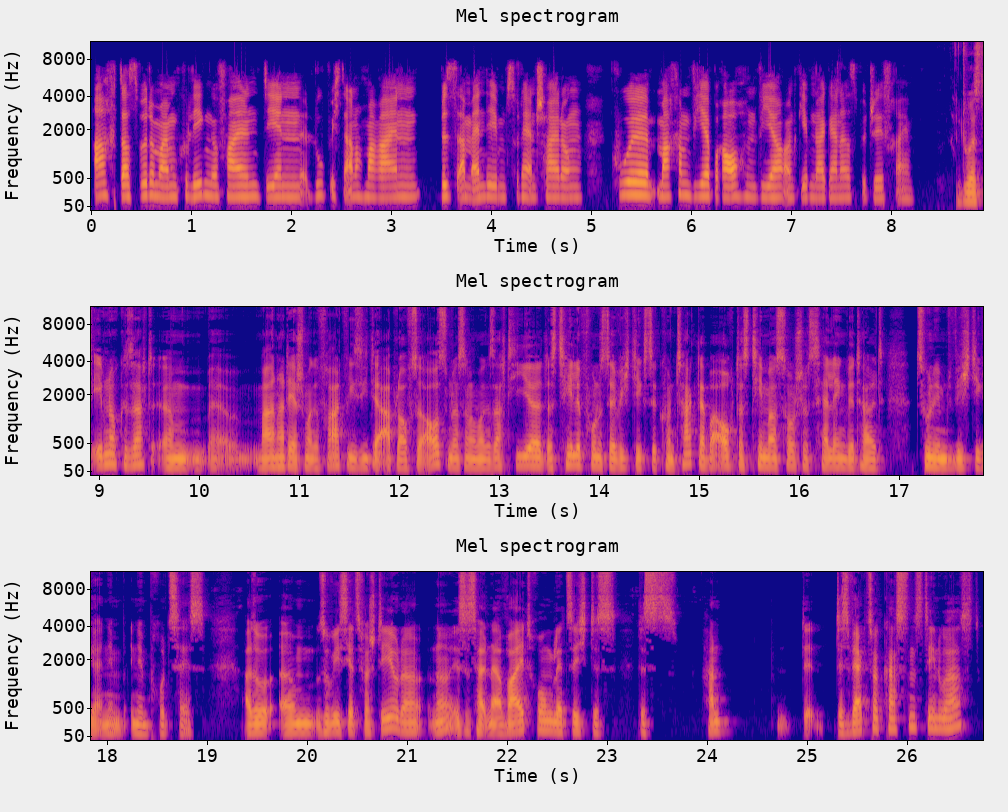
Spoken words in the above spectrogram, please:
ach, das würde meinem Kollegen gefallen, den loop ich da nochmal rein, bis am Ende eben zu der Entscheidung, cool, machen wir, brauchen wir und geben da gerne das Budget frei. Du hast eben noch gesagt, ähm, äh, Maren hat ja schon mal gefragt, wie sieht der Ablauf so aus? Und du hast noch mal gesagt, hier, das Telefon ist der wichtigste Kontakt, aber auch das Thema Social Selling wird halt zunehmend wichtiger in dem, in dem Prozess. Also, ähm, so wie ich es jetzt verstehe, oder ne, ist es halt eine Erweiterung letztlich des, des Hand, des Werkzeugkastens, den du hast,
